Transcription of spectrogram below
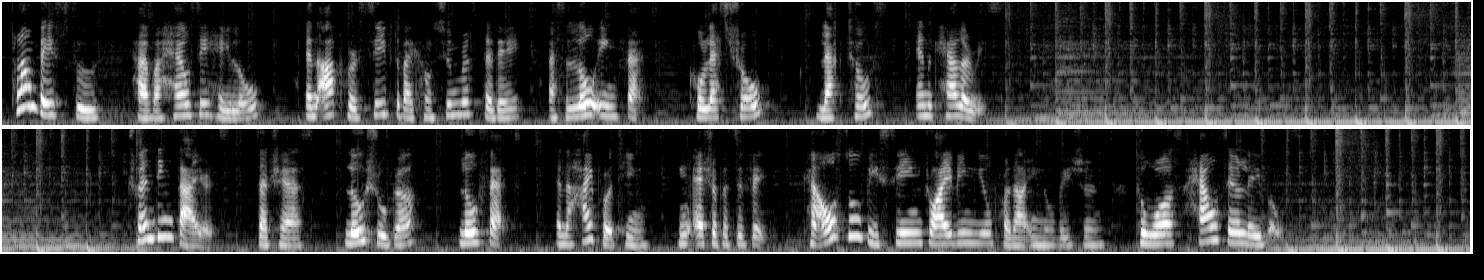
Plant-based foods have a healthy halo and are perceived by consumers today as low in fat, cholesterol, lactose, and calories. Trending diets such as low sugar, low fat, and high protein in Asia Pacific can also be seen driving new product innovation towards healthier labels.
